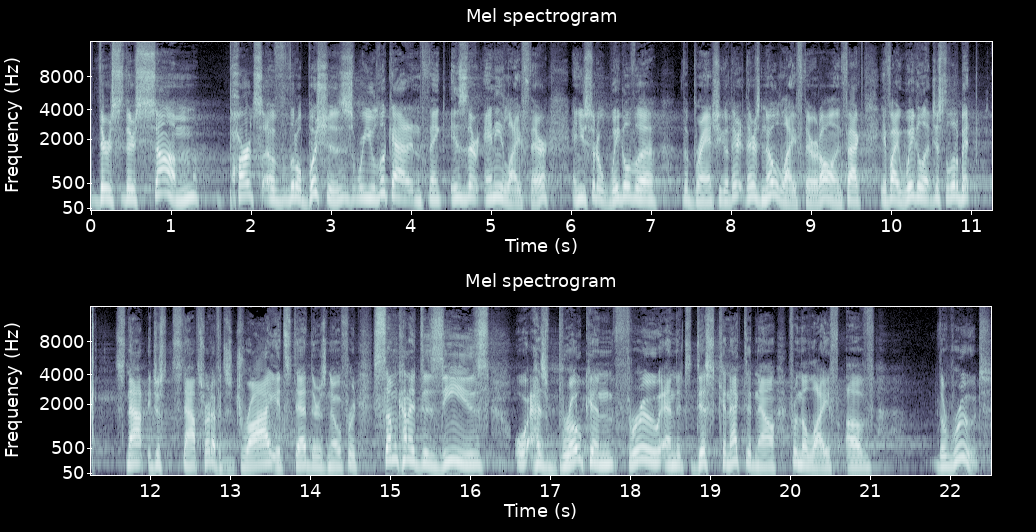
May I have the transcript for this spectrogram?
there's, there's some parts of little bushes where you look at it and think, is there any life there? And you sort of wiggle the, the branch, you go, there, there's no life there at all. In fact, if I wiggle it just a little bit, snap, it just snaps right off. It's dry, it's dead, there's no fruit. Some kind of disease or has broken through and it's disconnected now from the life of the root.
